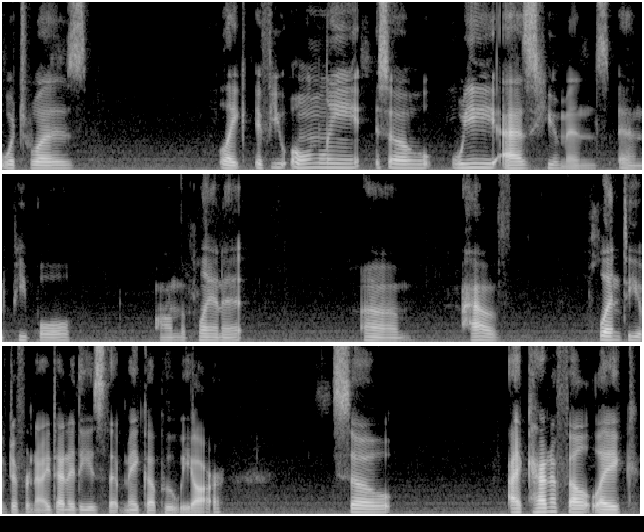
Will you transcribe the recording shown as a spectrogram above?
Which was like if you only so we as humans and people on the planet um have plenty of different identities that make up who we are. So I kind of felt like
